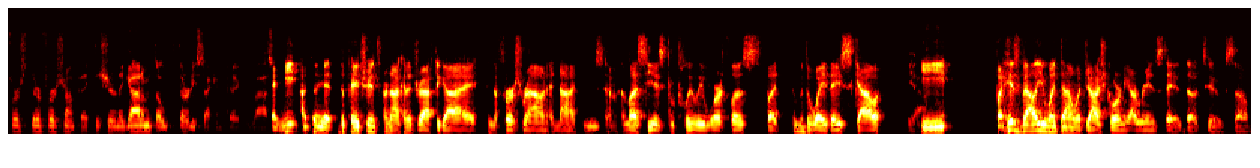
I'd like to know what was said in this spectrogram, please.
first, their first round pick this year. They got him at the thirty second pick last. And he, I tell you, the Patriots are not going to draft a guy in the first round and not use him unless he is completely worthless. But the way they scout, yeah. he, but his value went down when Josh Gordon got reinstated though too. So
